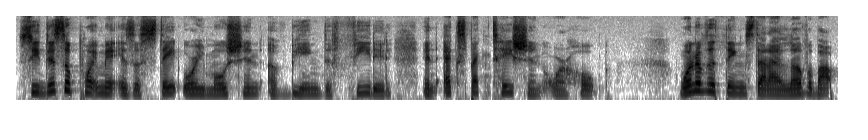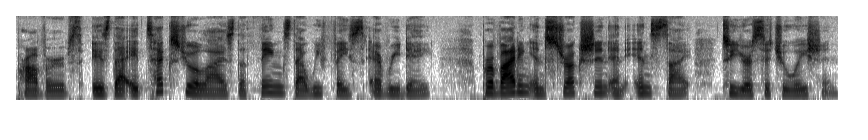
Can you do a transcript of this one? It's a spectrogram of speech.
See, disappointment is a state or emotion of being defeated in expectation or hope. One of the things that I love about Proverbs is that it textualizes the things that we face every day, providing instruction and insight to your situation.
